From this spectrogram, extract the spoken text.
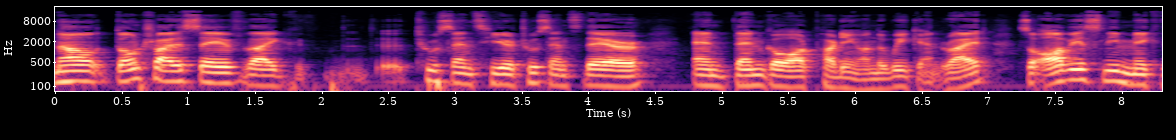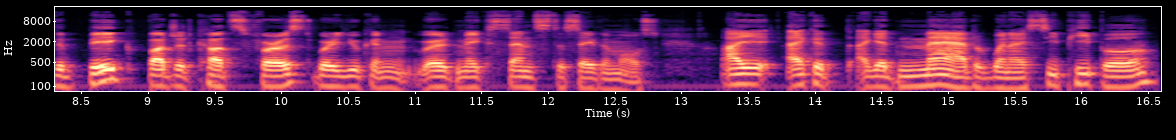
Now, don't try to save like two cents here, two cents there, and then go out partying on the weekend, right? So obviously, make the big budget cuts first, where you can, where it makes sense to save the most. I I could I get mad when I see people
